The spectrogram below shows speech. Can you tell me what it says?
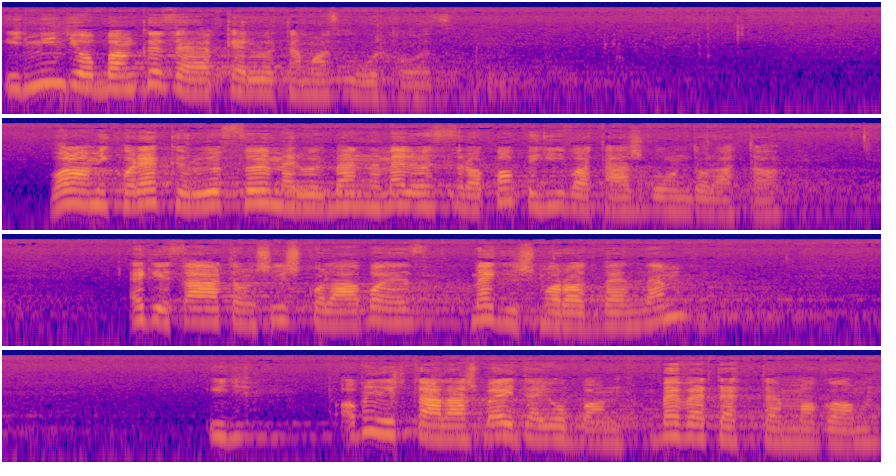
így mind jobban közelebb kerültem az Úrhoz. Valamikor e körül fölmerült bennem először a papi hivatás gondolata. Egész általános iskolában ez meg is maradt bennem, így a minisztrálásba egyre jobban bevetettem magam,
